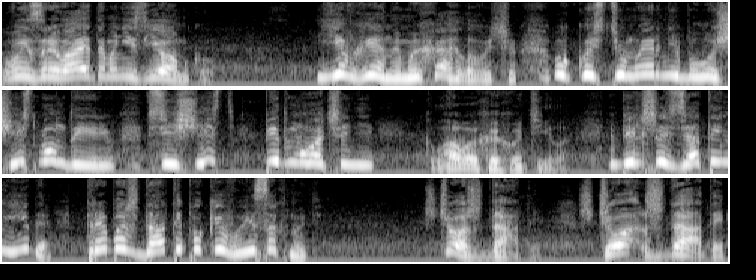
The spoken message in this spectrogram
ви зриваєте мені зйомку. Євгене Михайловичу, у костюмерні було шість мундирів, всі шість підмочені. Клава хихотіла. Більше взяти ніде. Треба ждати, поки висохнуть. Що ждати? Що ждати?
